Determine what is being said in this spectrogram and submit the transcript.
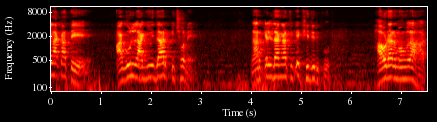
এলাকাতে আগুন লাগিয়ে দেওয়ার পিছনে নারকেলডাঙ্গা থেকে খিদিরপুর, হাওড়ার মংলাহাট।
